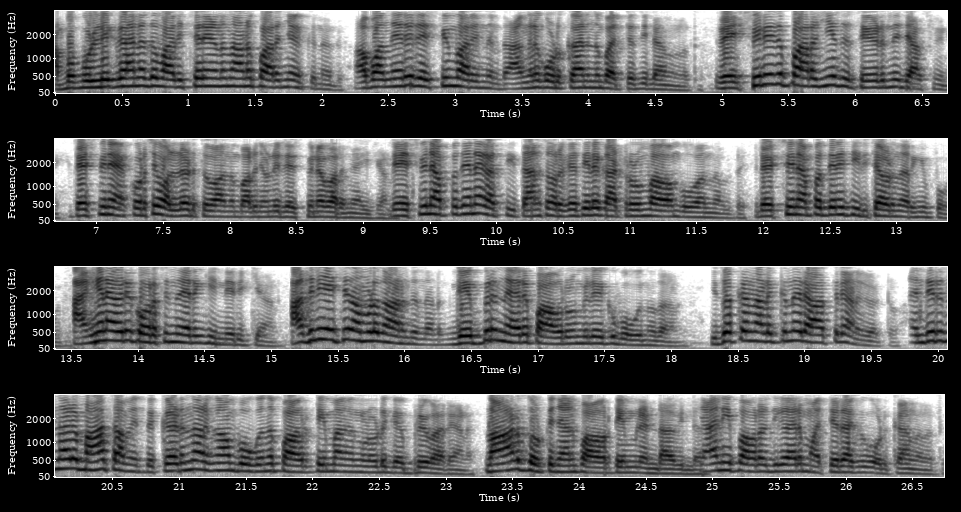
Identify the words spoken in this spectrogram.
അപ്പൊ പുള്ളിക്കാരൻ അത് വലിച്ചെറിയണമെന്നാണ് പറഞ്ഞു വെക്കുന്നത്. അപ്പൊ അന്നേരം രശ്മി പറയുന്നുണ്ട് അങ്ങനെ കൊടുക്കാനൊന്നും പറ്റത്തില്ല എന്നുള്ളത്. രശ്മിൻ ഇത് പറഞ്ഞത് സൈഡിന്ന് ജാസ്മിന്. രശ്മിനെ കുറച്ച് വെള്ളം എടുത്തു പോകാന്ന് പറഞ്ഞുകൊണ്ട് രശ്മിനെ പറഞ്ഞയക്കണം. രശ്മിൻ അപ്പൊ തന്നെ കത്തി താൻ സ്വർഗത്തിലെ കട്ടറും ആവാൻ പോകാന്നുള്ളത് രശ്മിൻ അപ്പൊ തന്നെ തിരിച്ചവിടെ നിന്ന് ഇറങ്ങി പോകും അങ്ങനെ അവർ കുറച്ച് നേരം കിന്നിരിക്കുകയാണ്. ചേച്ചി നമ്മൾ കാണുന്നതാണ് ഗബ്രി നേരെ പവർ റൂമിലേക്ക് പോകുന്നതാണ്. ഇതൊക്കെ നടക്കുന്ന രാത്രിയാണ് കേട്ടോ. എന്നിരുന്നാലും ആ സമയത്ത് കിടന്നിറങ്ങാൻ പോകുന്ന പവർ ടീം അംഗങ്ങളോട് ഗബ്രി പറയാണ് നാളെ തൊട്ട് ഞാൻ പവർ ടീമിൽ ഉണ്ടാവില്ല. ഞാൻ ഈ പവർ അധികാരം മറ്റൊരാൾക്ക് കൊടുക്കാന്നുള്ളത്.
